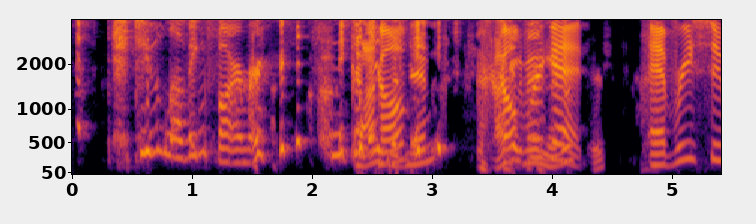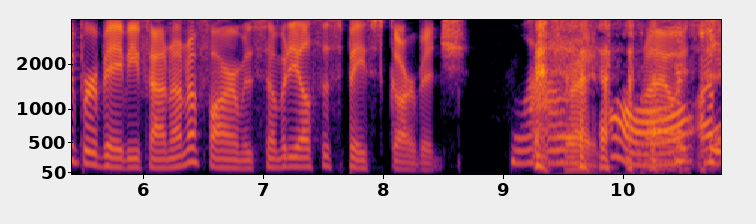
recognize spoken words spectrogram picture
Two loving farmers. Nicolas Don't- Cage. don't forget, every super baby found on a farm is somebody else's spaced garbage. Wow. That's right. Aw, That's I want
